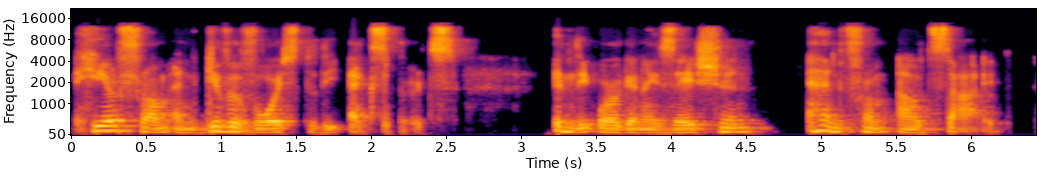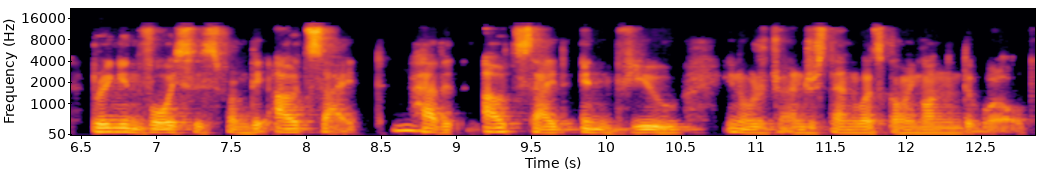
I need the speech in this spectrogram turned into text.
hear from and give a voice to the experts in the organization and from outside. Bring in voices from the outside, mm. have an outside in view in order to understand what's going on in the world.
